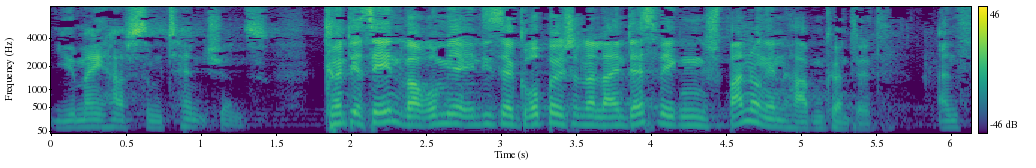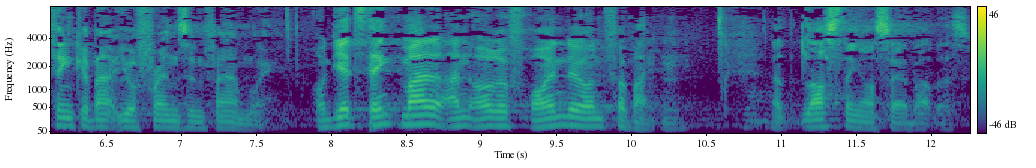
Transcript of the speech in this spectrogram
you may have some tensions? Könnt ihr sehen, warum ihr in dieser Gruppe schon allein deswegen Spannungen haben könntet? And think about your friends and family. Und jetzt denkt mal an eure Freunde und Verwandten. Last thing I'll say about this.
